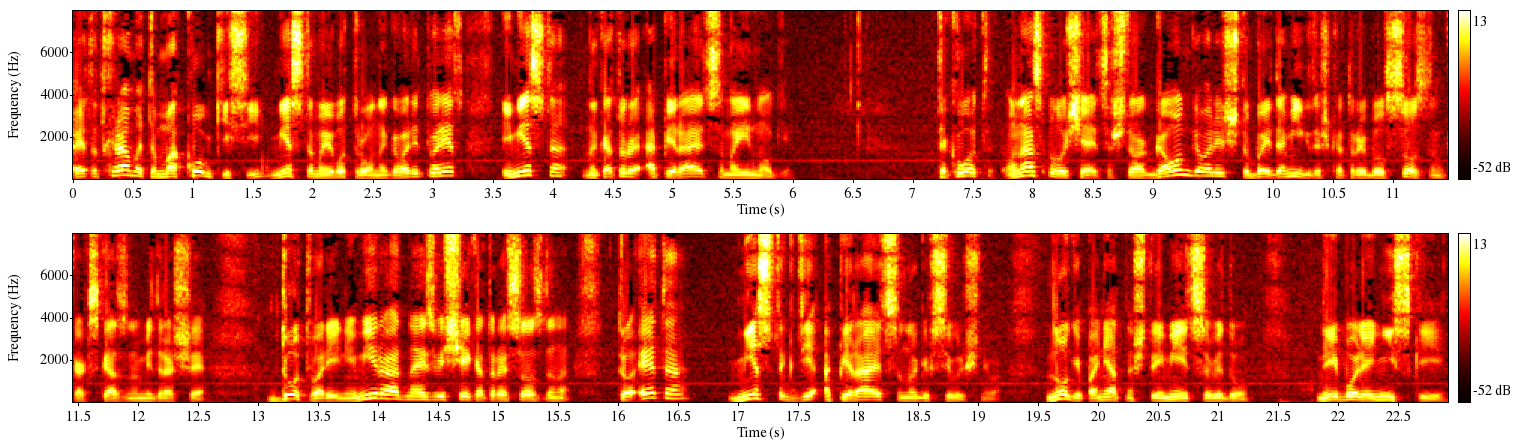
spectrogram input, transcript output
этот храм – это маком киси, место моего трона, говорит Творец, и место, на которое опираются мои ноги. Так вот, у нас получается, что Гаон говорит, что Бейдамигдаш, который был создан, как сказано в Мидраше, до творения мира, одна из вещей, которая создана, то это место, где опираются ноги Всевышнего. Ноги, понятно, что имеется в виду наиболее низкие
